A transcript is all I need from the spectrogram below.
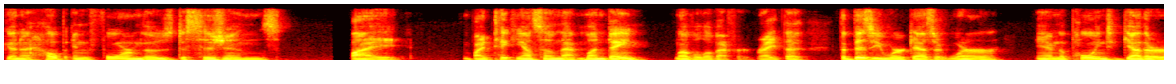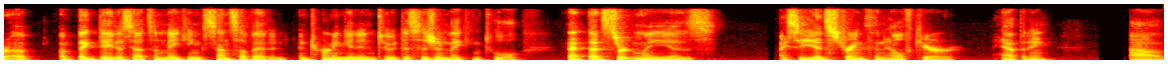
going to help inform those decisions by by taking out some of that mundane level of effort, right? The the busy work, as it were, and the pulling together of, of big data sets and making sense of it and, and turning it into a decision making tool. That that certainly is I see its strength in healthcare happening. Uh,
